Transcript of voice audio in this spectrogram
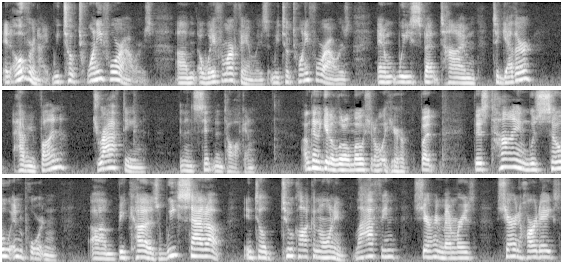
an overnight. We took 24 hours um, away from our families, and we took 24 hours and we spent time together having fun, drafting, and then sitting and talking. I'm going to get a little emotional here, but this time was so important um, because we sat up until 2 o'clock in the morning laughing, sharing memories, sharing heartaches,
